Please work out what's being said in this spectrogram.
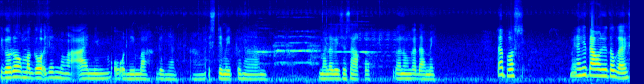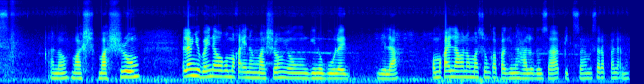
Siguro ang magawa dyan mga anim o lima, ganyan. Ang estimate ko na malagay sa sako. Ganun kadami. Tapos, may nakita ko dito guys. Ano, mush, mushroom. Alam nyo ba, hindi ako kumakain ng mushroom, yung ginugulay nila. Kumakain lang ako ng mushroom kapag hinahalo dun sa pizza. Masarap pala, no?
